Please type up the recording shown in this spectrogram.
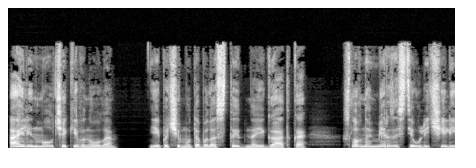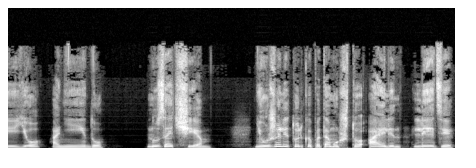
Айлин молча кивнула. Ей почему-то было стыдно и гадко, словно в мерзости уличили ее, а не Иду. Ну зачем? Неужели только потому, что Айлин леди,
